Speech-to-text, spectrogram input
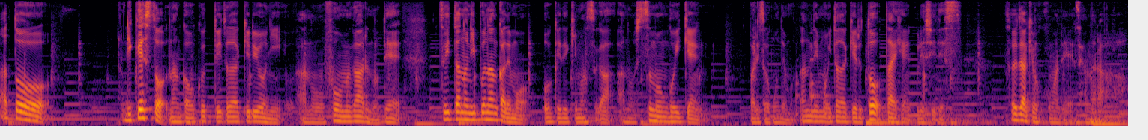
あとリクエストなんか送っていただけるようにあのフォームがあるので Twitter のリプなんかでもお受けできますがあの質問ご意見バリソ語でも何でもいただけると大変嬉しいです。それでは今日ここまで。さようなら。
